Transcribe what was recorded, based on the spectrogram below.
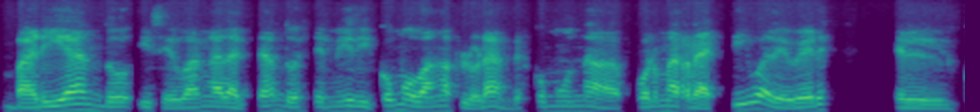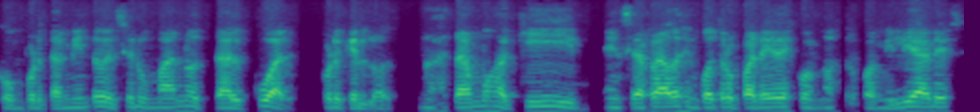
variando y se van adaptando a este medio y cómo van aflorando. Es como una forma reactiva de ver el comportamiento del ser humano tal cual, porque nos estamos aquí encerrados en cuatro paredes con nuestros familiares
